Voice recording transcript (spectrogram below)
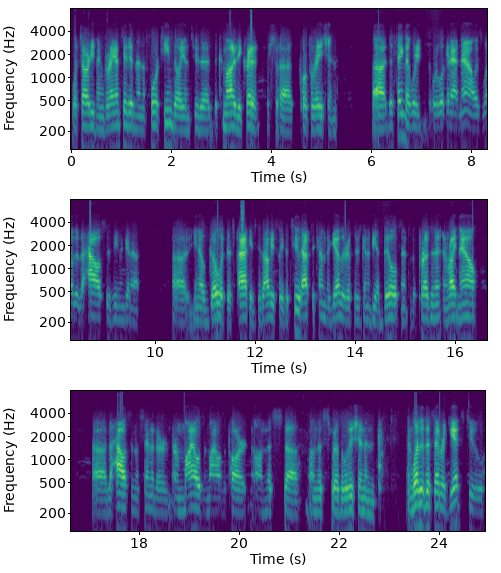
what's already been granted, and then the $14 billion through the, the Commodity Credit uh, Corporation. Uh, the thing that we're we're looking at now is whether the House is even going to, uh, you know, go with this package because obviously the two have to come together if there's going to be a bill sent to the president. And right now, uh, the House and the Senate are, are miles and miles apart on this uh, on this resolution, and and whether this ever gets to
